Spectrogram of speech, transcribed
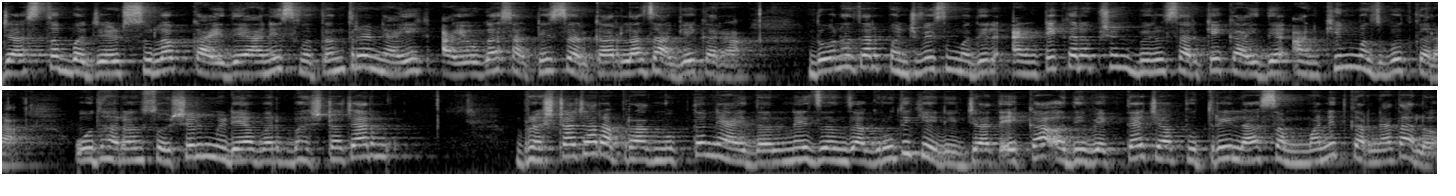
जास्त बजेट सुलभ कायदे आणि स्वतंत्र न्यायिक आयोगासाठी सरकारला जागे करा. दोन हजार पंचवीसमधील अँटी करप्शन बिलसारखे कायदे आणखीन मजबूत करा. उदाहरण सोशल मीडियावर भ्रष्टाचार भ्रष्टाचार अपराधमुक्त न्यायदलने जनजागृती केली ज्यात एका अधिव्यक्त्याच्या पुत्रीला सन्मानित करण्यात आलं.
